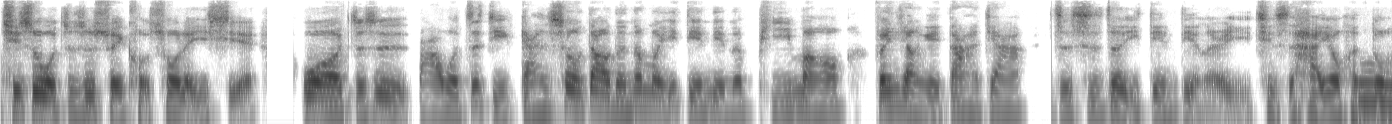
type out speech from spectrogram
其实我只是随口说了一些，我只是把我自己感受到的那么一点点的皮毛分享给大家，只是这一点点而已。其实还有很多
